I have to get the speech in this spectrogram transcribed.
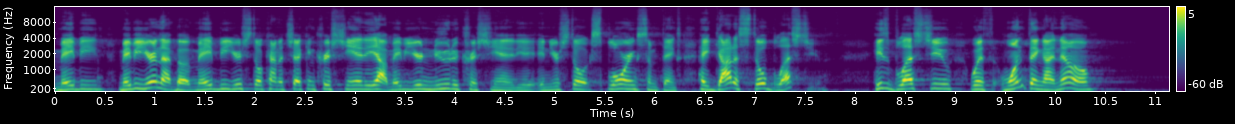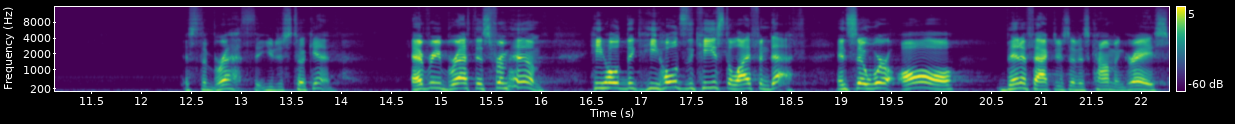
Maybe, maybe you're in that boat. Maybe you're still kind of checking Christianity out. Maybe you're new to Christianity and you're still exploring some things. Hey, God has still blessed you. He's blessed you with one thing I know it's the breath that you just took in. Every breath is from Him. He, hold the, he holds the keys to life and death. And so we're all benefactors of His common grace.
